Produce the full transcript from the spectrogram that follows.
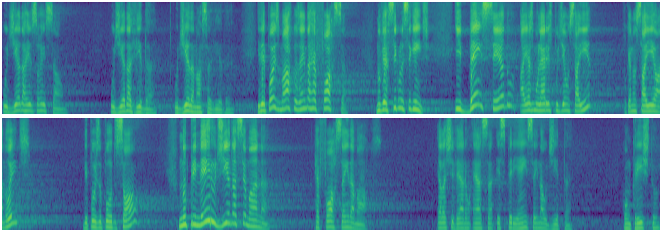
o dia da ressurreição, o dia da vida, o dia da nossa vida. E depois Marcos ainda reforça no versículo seguinte: E bem cedo, aí as mulheres podiam sair, porque não saíam à noite, depois do pôr do sol, no primeiro dia da semana, reforça ainda Marcos elas tiveram essa experiência inaudita com Cristo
